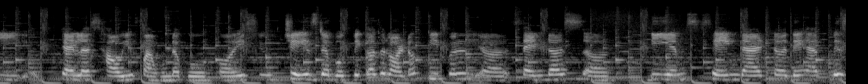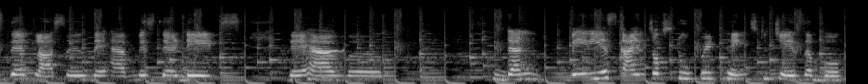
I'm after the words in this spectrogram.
to tell us how you found a book or if you chased a book because a lot of people uh, send us uh, dms saying that uh, they have missed their classes they have missed their dates they have done various kinds of stupid things to chase a book.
